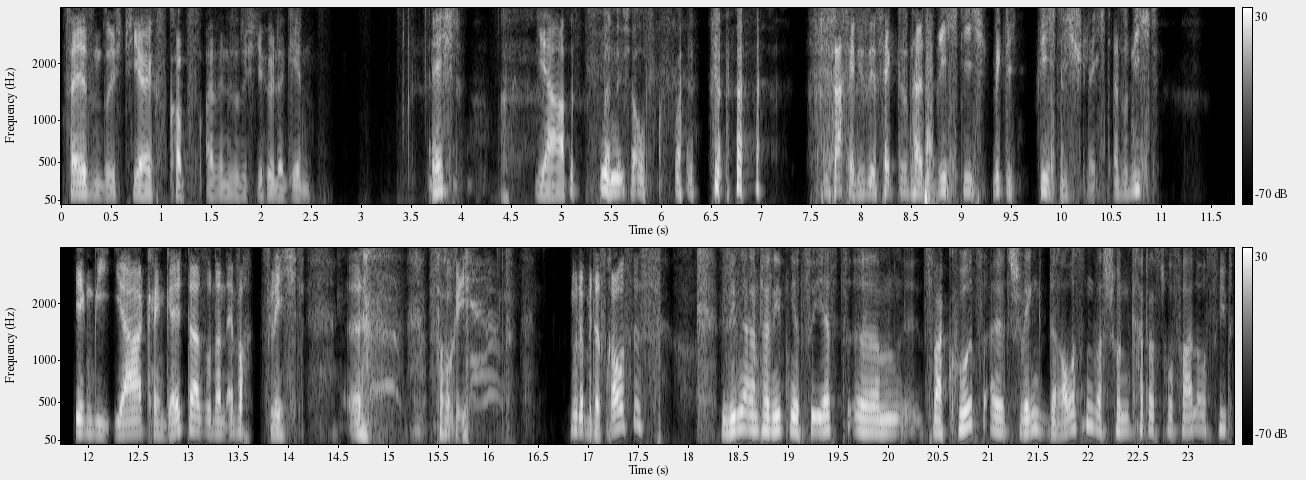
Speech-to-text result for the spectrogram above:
Felsen durch Tiaks Kopf, wenn sie durch die Höhle gehen. Echt? Ja. Das ist mir nicht aufgefallen. die Sache, diese Effekte sind halt richtig, wirklich richtig schlecht. Also nicht irgendwie, ja, kein Geld da, sondern einfach schlecht. Äh, sorry. Nur damit das raus ist. Wir sehen den anderen Planeten ja zuerst ähm, zwar kurz als Schwenk draußen, was schon katastrophal aussieht,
